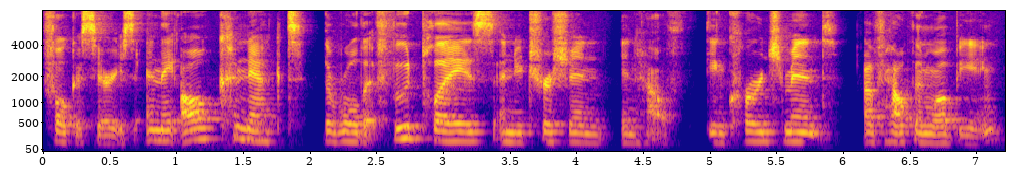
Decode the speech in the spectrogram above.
focus areas, and they all connect the role that food plays and nutrition in health, the encouragement of health and well being.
